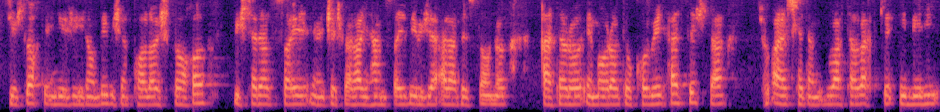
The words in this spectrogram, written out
زیرساخت انرژی ایران ببیشن. پالایشگاه ها بیشتر از سایر کشورهای همسایه بویژه عربستان و قطر و امارات و کویت هستش و عرض کردم. و تا وقت ایمیلی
